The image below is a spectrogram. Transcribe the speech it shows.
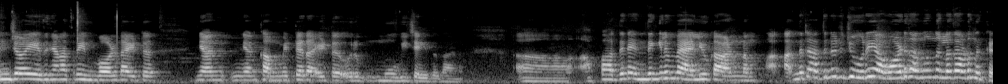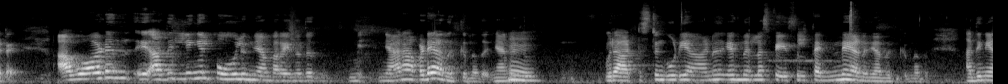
എൻജോയ് ചെയ്ത് ഞാൻ അത്ര ഇൻവോൾവ് ആയിട്ട് ഞാൻ ഞാൻ കമ്മിറ്റഡ് ആയിട്ട് ഒരു മൂവി ചെയ്തതാണ്. അപ്പോൾ അപ്പൊ അതിന് എന്തെങ്കിലും വാല്യൂ കാണണം. എന്നിട്ട് അതിനൊരു ജൂറി അവാർഡ് തന്നു എന്നുള്ളത് അവിടെ നിൽക്കട്ടെ. അവാർഡ് അതില്ലെങ്കിൽ പോലും ഞാൻ പറയുന്നത് ഞാൻ അവിടെയാണ് നിൽക്കുന്നത്. ഞാൻ ഒരു ആർട്ടിസ്റ്റും കൂടിയാണ് എന്നുള്ള സ്പേസിൽ തന്നെയാണ് ഞാൻ നിൽക്കുന്നത്. അതിന്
